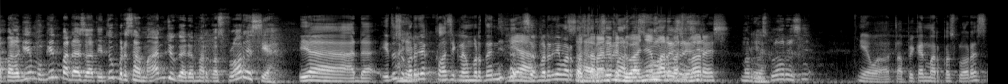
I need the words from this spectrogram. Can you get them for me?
Apalagi mungkin pada saat itu bersamaan juga ada Marcos Flores ya. Iya, ada. Itu sebenarnya klasik nomor 10 Iya. sebenarnya Marcos Flores. keduanya Marcos ya. Flores. Marcos Iya. Flores ya. Iya, wah, tapi kan Marcos Flores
